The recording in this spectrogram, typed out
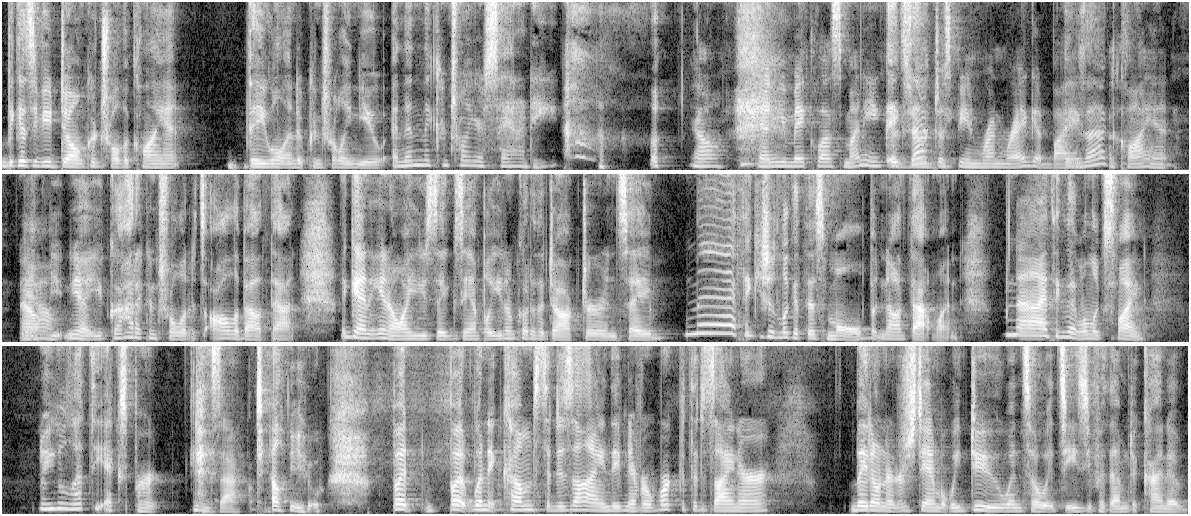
because if you don't control the client, they will end up controlling you and then they control your sanity. yeah and you make less money because you're just being run ragged by Exactly. a client Now, yeah you, yeah, you got to control it. It's all about that. Again, you know, I use the example. You don't go to the doctor and say, "Nah, I think you should look at this mole, but not that one." Nah, I think that one looks fine. No, you let the expert exactly tell you. But but when it comes to design, they've never worked with the designer. They don't understand what we do, and so it's easy for them to kind of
